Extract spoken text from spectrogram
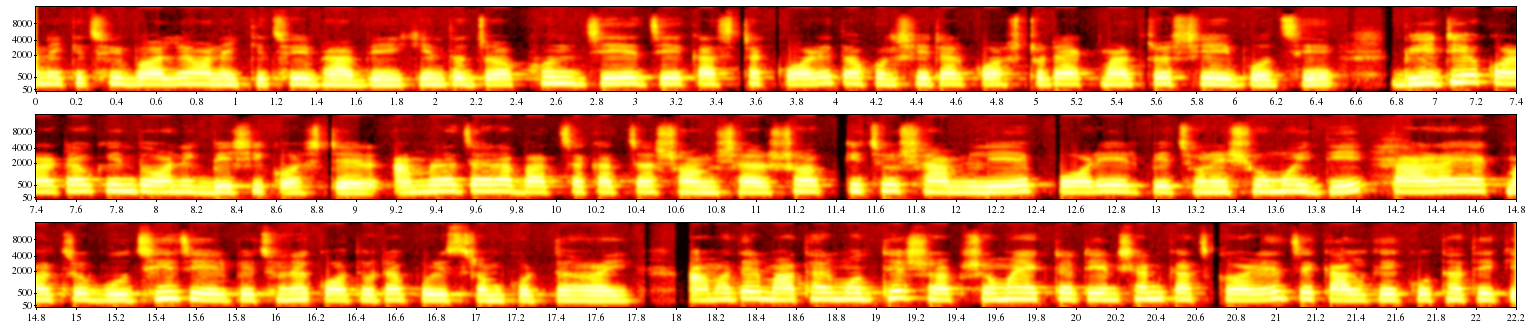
অনেক কিছুই বলে, অনেক কিছুই ভাবে, কিন্তু যখন যে যে কাজটা করে, তখন সেটার কষ্টটা একমাত্র সেই বোঝে। ভিডিও করাটাও কিন্তু অনেক বেশি কষ্টের। আমরা যারা বাচ্চা কাচ্চা সংসার সবকিছু সামলিয়ে পরে এর পেছনে সময় দিই, তারাই একমাত্র বুঝি যে, এর পেছনে কতটা পরিশ্রম করতে হয়। আমাদের মাথার মধ্যে সব সময় একটা টেনশন কাজ করে যে, কালকে কোথা থেকে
